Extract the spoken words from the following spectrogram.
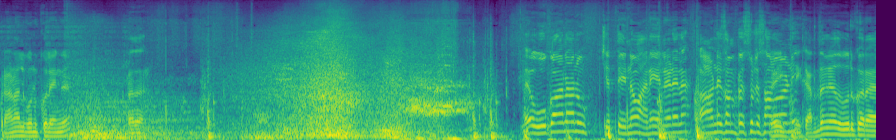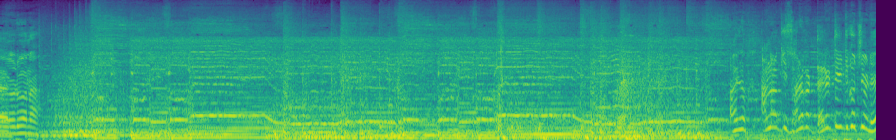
ప్రాణాలు కొనుక్కోలేంగా? ఏ ఊకోనాను చెప్తే విన్నావా? అని ఎన్నడైనా? ఆడనే చంపేస్తుంటే సావండి నీకు అర్థం కాదు ఊరుకోరా. ఆయన అన్నకి సరగా డైరెక్ట్ ఇంటికి వచ్చాడు?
